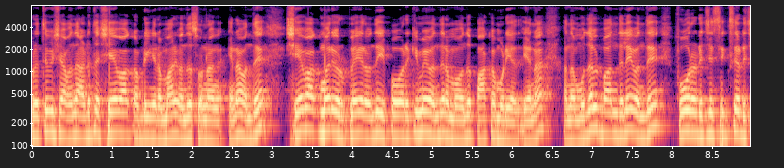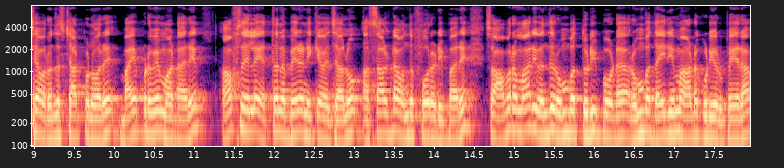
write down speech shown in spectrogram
பிருத்திவிஷா வந்து அடுத்த ஷேவாக் அப்படிங்கிற மாதிரி வந்து சொன்னாங்க. ஏன்னா வந்து ஷேவாக் மாதிரி ஒரு பிளேயர் வந்து இப்போ வரைக்குமே வந்து நம்ம வந்து பார்க்க முடியாது. ஏன்னா அந்த முதல் பாந்திலே வந்து ஃபோர் அடிச்சு சிக்ஸ் அடித்து அவர் வந்து ஸ்டார்ட் பண்ணுவார். பயப்படவே மாட்டார். ஆஃப் சைடில் எத்தனை பேரை நிற்க வச்சாலும் அசால்ட்டாக வந்து ஃபோர் அடிப்பார். ஸோ அவரை மாதிரி வந்து ரொம்ப துடிப்போட ரொம்ப தைரியமாக ஆடக்கூடிய ஒரு பிளேயராக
